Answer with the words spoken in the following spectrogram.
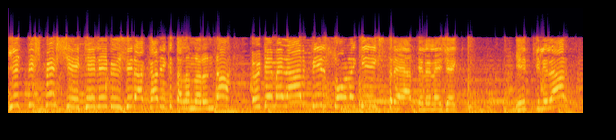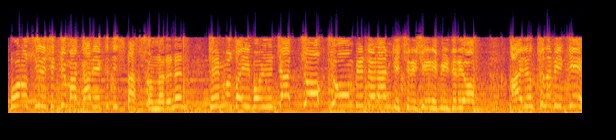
75 YTL ve üzeri akaryakıt alımlarında ödemeler bir sonraki ekstra ertelenecek. Yetkililer bonus üyesi tüm akaryakıt istasyonlarının Temmuz ayı boyunca çok yoğun bir dönem geçireceğini bildiriyor. Ayrıntılı bilgi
